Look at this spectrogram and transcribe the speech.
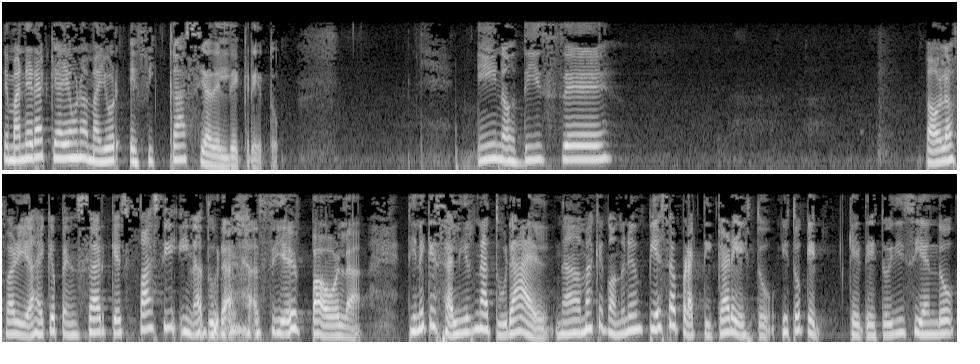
de manera que haya una mayor eficacia del decreto. Y nos dice Paola Farías, hay que pensar que es fácil y natural. Así es, Paola. Tiene que salir natural. Nada más que cuando uno empieza a practicar esto, esto que, que te estoy diciendo,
